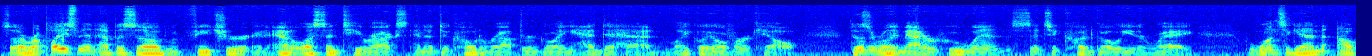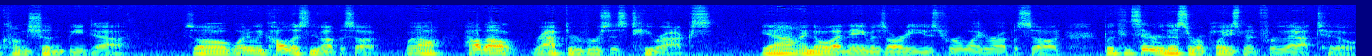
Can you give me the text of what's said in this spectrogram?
So the replacement episode would feature an adolescent T-Rex and a Dakota Raptor going head to head, likely over a kill. Doesn't really matter who wins, since it could go either way. But once again, the outcome shouldn't be death. So, what do we call this new episode? Well, how about Raptor versus T Rex? Yeah, I know that name is already used for a later episode, but consider this a replacement for that too.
